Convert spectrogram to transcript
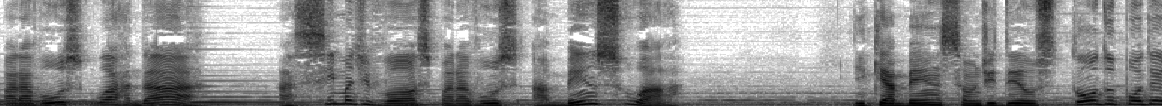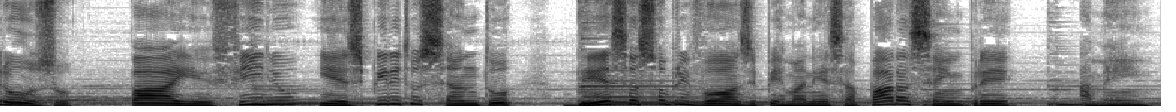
para vos guardar, acima de vós para vos abençoar. E que a bênção de Deus Todo-Poderoso, Pai, Filho e Espírito Santo, desça sobre vós e permaneça para sempre. Amém.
